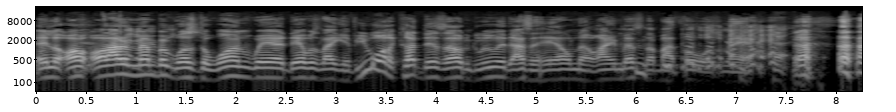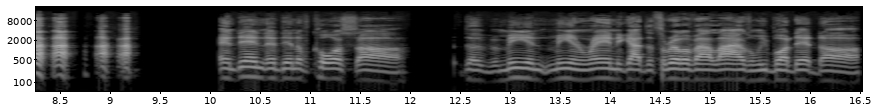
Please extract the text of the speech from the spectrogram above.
hey, look, all, all I remember was the one where there was like, if you want to cut this out and glue it, I said, hell no, I ain't messing up my thoughts, man. and then, and then of course, uh, the me and me and Randy got the thrill of our lives when we bought that uh,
